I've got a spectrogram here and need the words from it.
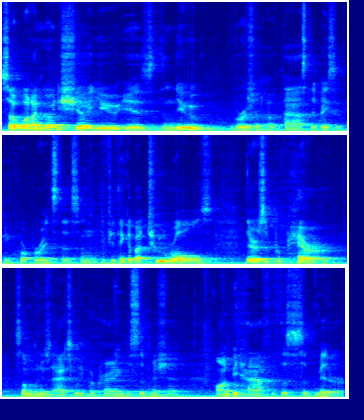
So what I'm going to show you is the new version of PASS that basically incorporates this. And if you think about two roles, there's a preparer, someone who's actually preparing the submission on behalf of the submitter,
